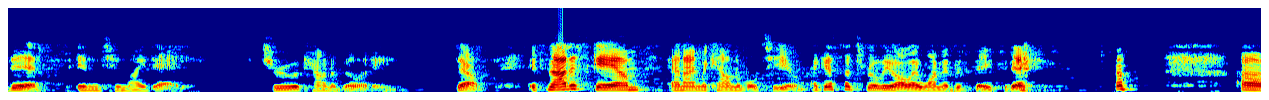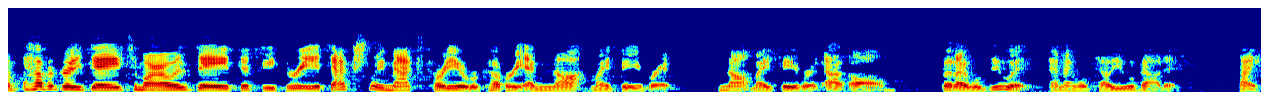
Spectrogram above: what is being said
this into my day true accountability. So it's not a scam, and I'm accountable to you. I guess that's really all I wanted to say today. Um, have a great day. Tomorrow is day 53. It's actually max cardio recovery and not my favorite. Not my favorite at all. But I will do it and I will tell you about it. Bye.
